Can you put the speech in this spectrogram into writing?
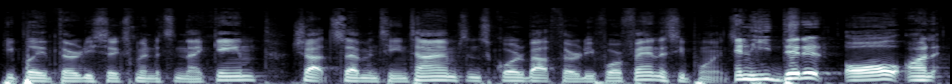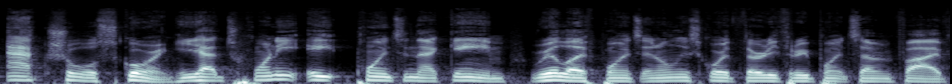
He played 36 minutes in that game, shot 17 times, and scored about 34 fantasy points. And he did it all on actual scoring. He had 28 points in that game, real life points, and only scored 33.75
